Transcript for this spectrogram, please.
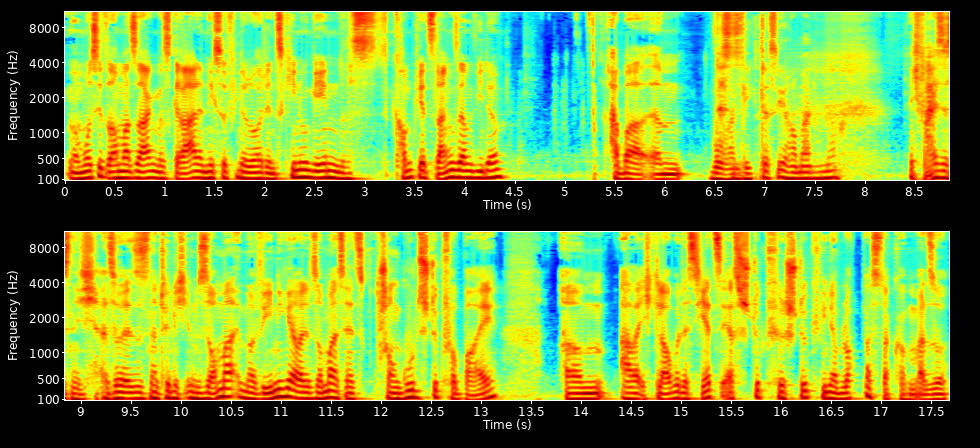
man muss jetzt auch mal sagen, dass gerade nicht so viele Leute ins Kino gehen. Das kommt jetzt langsam wieder. Aber ähm, woran das liegt das Ihrer Meinung nach? Ich weiß es nicht. Also es ist natürlich im Sommer immer weniger, aber der Sommer ist jetzt schon ein gutes Stück vorbei. Ähm, aber ich glaube, dass jetzt erst Stück für Stück wieder Blockbuster kommen. Also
